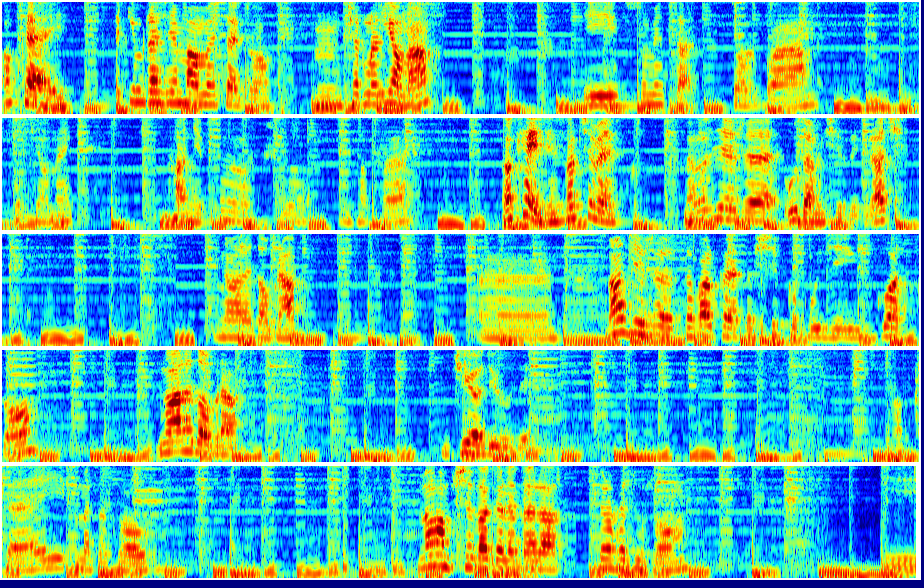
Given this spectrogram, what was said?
Okej. Razie mamy tego. Mm. I w sumie tak. Torba. Potionek. Aha, nie, w sumie mam HP. Okej, więc walczymy. Mam nadzieję, że uda mi się wygrać. No ale dobra. Eee, mam nadzieję, że ta walka jakoś szybko pójdzie i gładko. No ale dobra. Geodude. Okej, okay, Metal. No mam przewagę levela trochę dużą. I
